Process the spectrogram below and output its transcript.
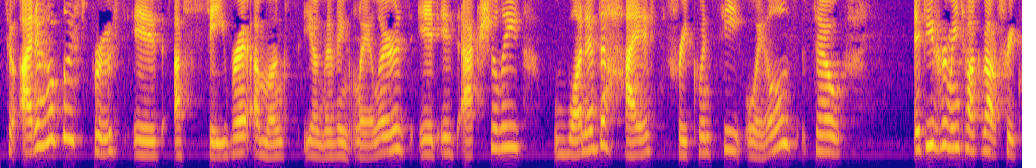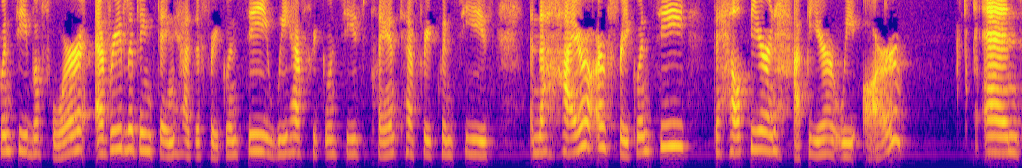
So Idaho Blue Spruce is a favorite amongst Young Living oilers. It is actually one of the highest frequency oils. So if you heard me talk about frequency before, every living thing has a frequency. We have frequencies, plants have frequencies, and the higher our frequency, the healthier and happier we are. And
